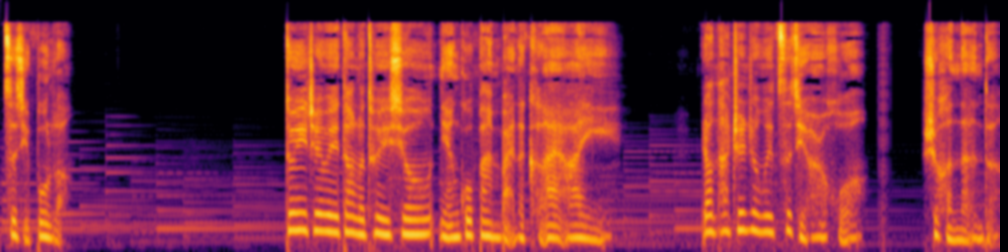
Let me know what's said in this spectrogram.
自己不冷。对于这位到了退休、年过半百的可爱阿姨，让她真正为自己而活是很难的。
